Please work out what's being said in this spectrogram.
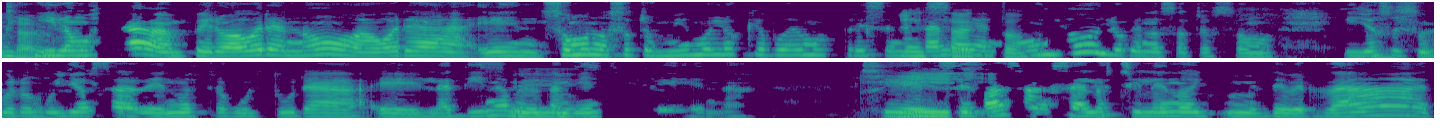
Claro. y lo mostraban, pero ahora no, ahora eh, somos nosotros mismos los que podemos presentarle Exacto. al mundo lo que nosotros somos. Y yo soy súper orgullosa de nuestra cultura eh, latina, pero Sí. también chilena. Sí. Que Y- se pasa, o sea, los chilenos mm, de verdad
